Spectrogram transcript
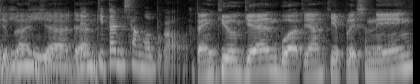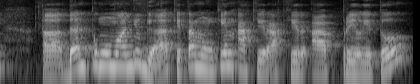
ini? Belanja-belanja Dan, dan- kita bisa ngobrol. Thank you again buat yang keep listening. Uh, dan pengumuman juga kita mungkin akhir-akhir April itu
